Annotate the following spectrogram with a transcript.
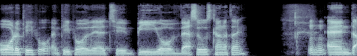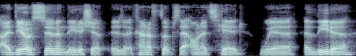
order people and people are there to be your vessels kind of thing Mhm. and the idea of servant leadership is it kind of flips that on its head where a leader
